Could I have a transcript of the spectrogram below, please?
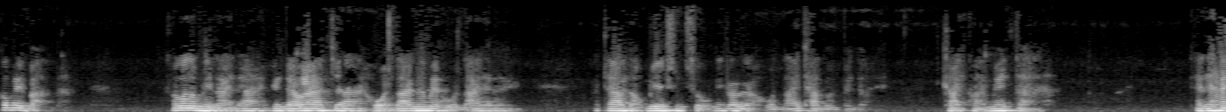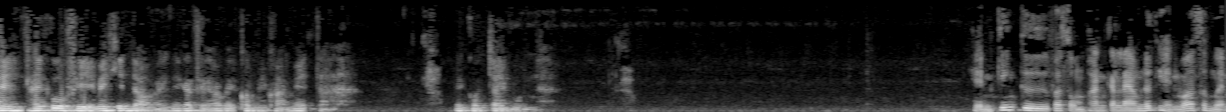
ก็ไม่บาปเขาก็ต้องมีรายได้เพียงแต่ว่าจะโหดร้ายหรือไม่โหดร้ายเท่านั้นถ้าดอกเบี้ยสูงๆนี่ก็โหดร้ายทารุณไปหน่อย ขาดความเมตตา แต่ถ้าให้ให้กู้ฟรีไม่คิดดอกอะไรนี่ก็ถือว่าเป็นคนมีความเมตตา เป็นคนใจบุญ เห็นกิ้งกือผสมพันธุ์กันแล้ว นึกเห็นว่าเสมือน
